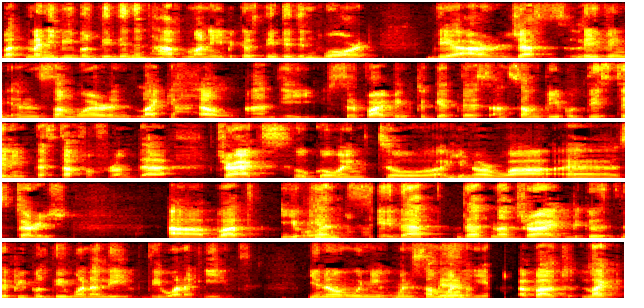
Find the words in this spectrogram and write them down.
But many people they didn't have money because they didn't work they are just living in somewhere in like a hell and he surviving to get this. And some people they stealing the stuff from the tracks who going to uh, UNRWA uh, storage. Uh, but you can't say that that not right because the people they want to live they want to eat. You know when you when someone Yeah. hears about like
